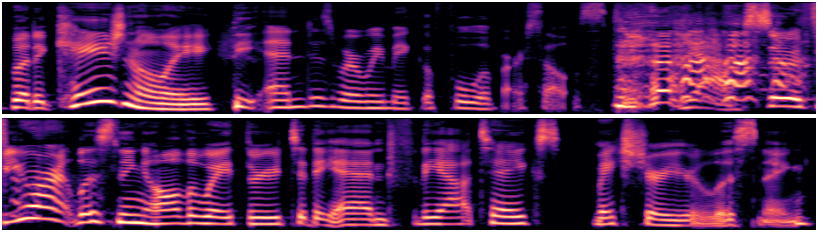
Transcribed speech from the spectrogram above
but occasionally, The end is where we make a fool of ourselves. yeah. So if you aren't listening all the way through to the end for the outtakes, make sure you're listening.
